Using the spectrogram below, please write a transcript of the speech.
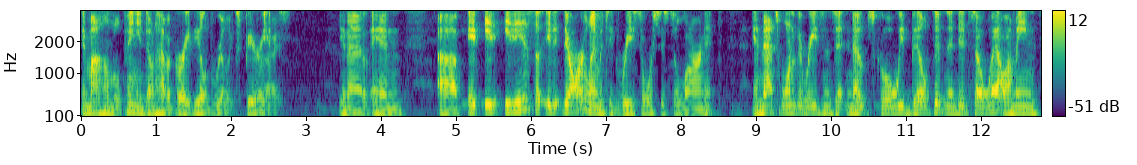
in my humble opinion, don't have a great deal of real experience. You know, and uh, it, it, it is it, there are limited resources to learn it. and that's one of the reasons at Note School we built it and it did so well. I mean,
